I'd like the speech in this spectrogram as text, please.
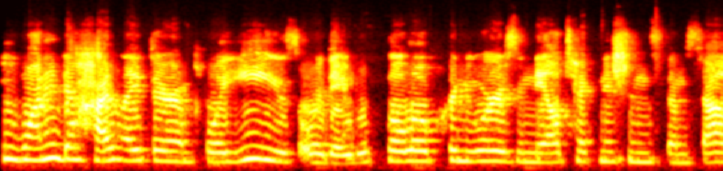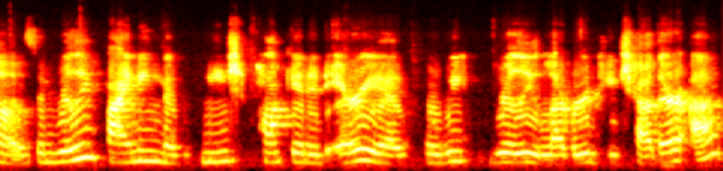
who wanted to highlight their employees or they were solopreneurs and nail technicians themselves and really finding the niche pocketed areas where we really leverage each other up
